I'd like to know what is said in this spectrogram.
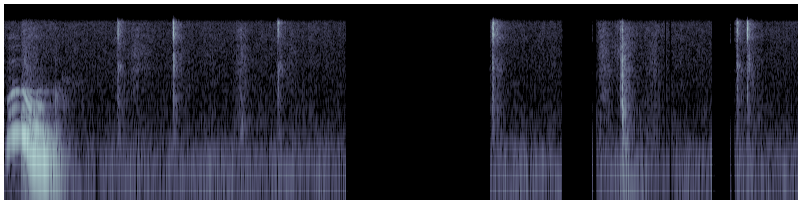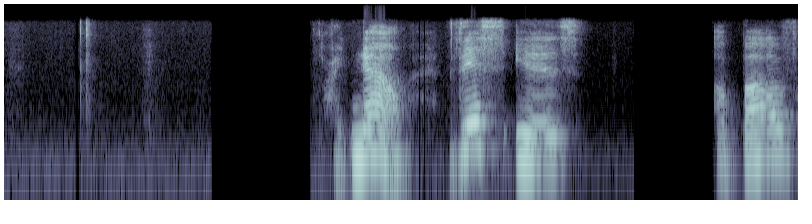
Woo! Right now, this is above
